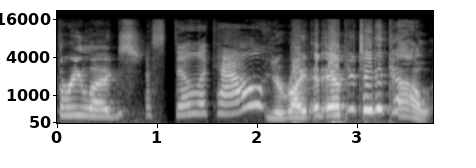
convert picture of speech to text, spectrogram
three legs? Uh, Still a cow? You're right, an amputated cow.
